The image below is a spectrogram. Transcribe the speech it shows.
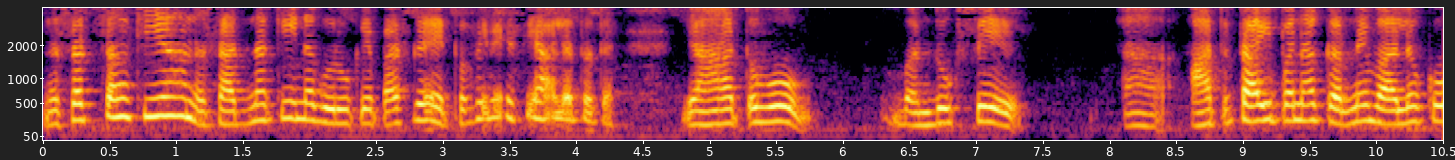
न सत्संग किया, न साधना की, न गुरु के पास गए तो फिर ऐसी हालत होता है। यहाँ तो वो बंदूक से आतताईपना करने वालों को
